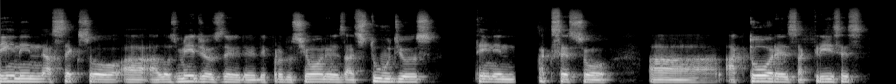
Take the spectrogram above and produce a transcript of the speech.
tienen acceso a, a los medios de, de, de, producciones, a estudios, tienen acceso a actores, actrices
